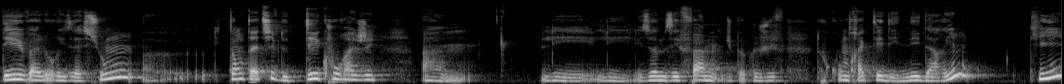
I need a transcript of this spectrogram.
dévalorisation, euh, les tentatives de décourager euh, les, les, hommes et femmes du peuple juif de contracter des nédarim qui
